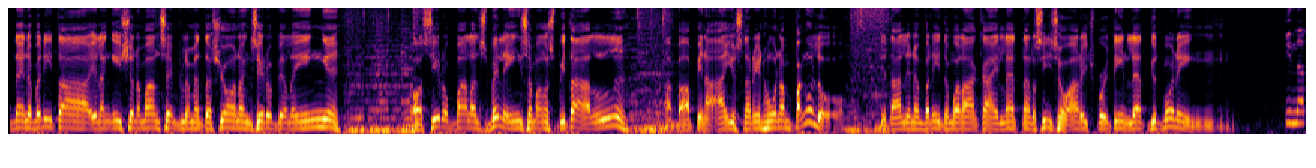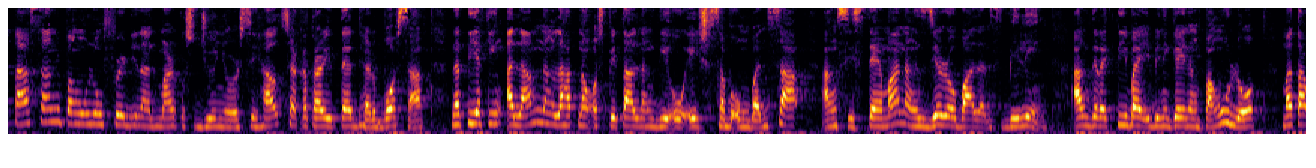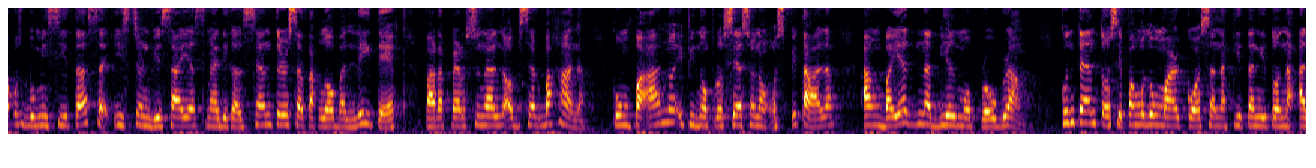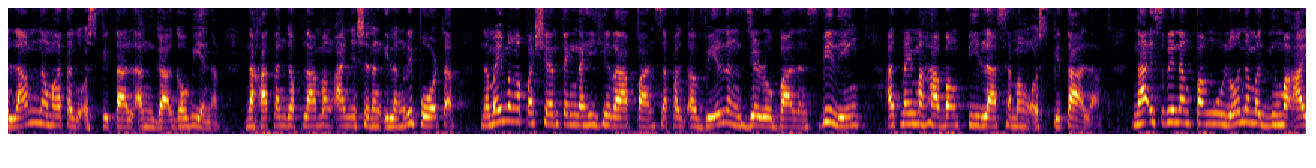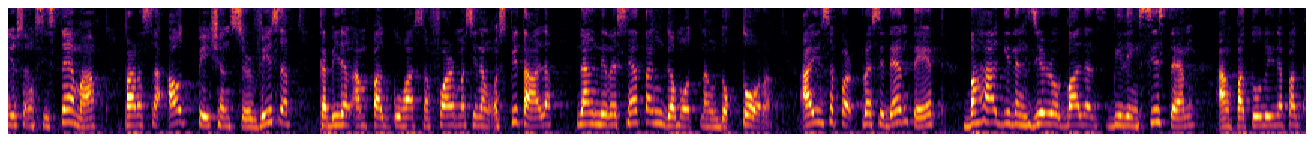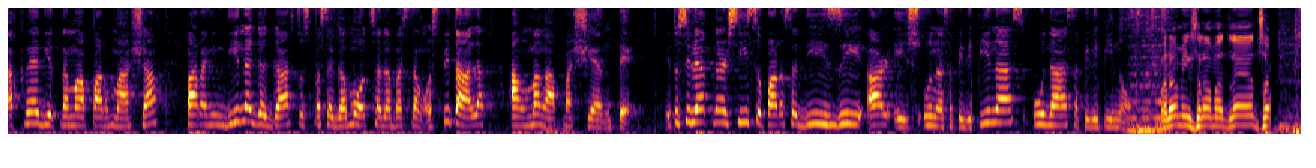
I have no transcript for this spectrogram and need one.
Na na balita, ilang issue naman sa implementasyon ng zero billing o zero balance billing sa mga ospital. Aba, pinaayos na rin ho ng Pangulo. Detalye ng balita mula kay Let Narciso, RH14. Let, good morning. Inatasan ni Pangulong Ferdinand Marcos Jr. si Health Secretary Ted Herbosa na tiyaking alam ng lahat ng ospital ng DOH sa buong bansa ang sistema ng zero balance billing. Ang direktiba ay ibinigay ng Pangulo matapos bumisita sa Eastern Visayas Medical Center sa Tacloban, Leyte para personal na obserbahan kung paano ipinoproseso ng ospital ang Bayad na Bilmo program. Kontento si Pangulong Marcos sa nakita nito na alam ng mga taga-ospital ang gagawin. Nakatanggap lamang anya siya ng ilang report na may mga pasyenteng nahihirapan sa pag-avail ng zero balance billing at may mahabang pila sa mga ospital. Nais rin ng Pangulo na maging maayos ang sistema para sa outpatient service kabilang ang pagkuha sa pharmacy ng ospital ng niresetang gamot ng doktor. Ayon sa Presidente, bahagi ng zero balance billing system ang patuloy na pag-accredit ng mga parmasya para hindi nagagastos pa sa gamot sa labas ng ospital ang mga pasyente. Ito si Let Narciso para sa DZRH, una sa Pilipinas, una sa Pilipino. Maraming salamat, Let.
